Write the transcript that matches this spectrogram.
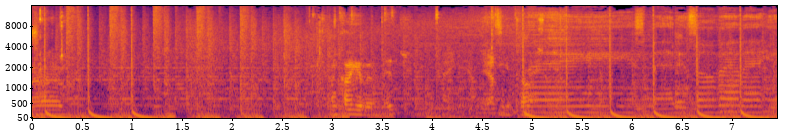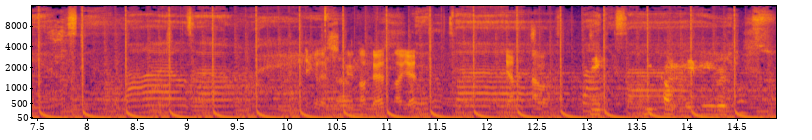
Mm. I'm coming a bit mid. Yes. You can toss. Nicholas, you're not dead. Not yet. Yeah. Now. You, you can't meet me response.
